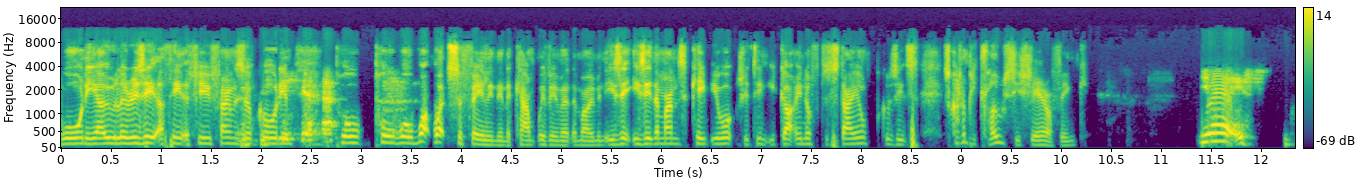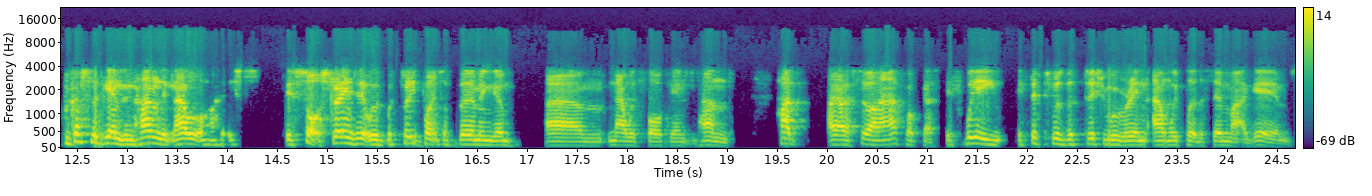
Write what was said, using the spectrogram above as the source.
Warniola, is it? I think a few fans have called him yeah. Paul. Paul, well, what what's the feeling? Feeling in the camp with him at the moment? Is it is he the man to keep you up? Do you think you've got enough to stay up? Because it's it's going to be close this year, I think. Yeah, it's because of the games in hand. It now it's it's sort of strange that with, with three points of Birmingham um, now with four games in hand. Had I said on our podcast, if we if this was the position we were in and we played the same amount of games,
